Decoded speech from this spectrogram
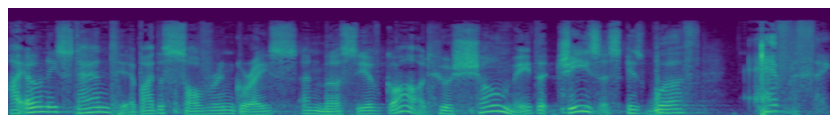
I only stand here by the sovereign grace and mercy of God, who has shown me that Jesus is worth everything.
